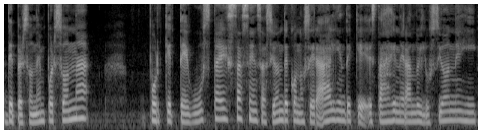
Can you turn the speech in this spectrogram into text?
de persona en persona porque te gusta esa sensación de conocer a alguien, de que estás generando ilusiones y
